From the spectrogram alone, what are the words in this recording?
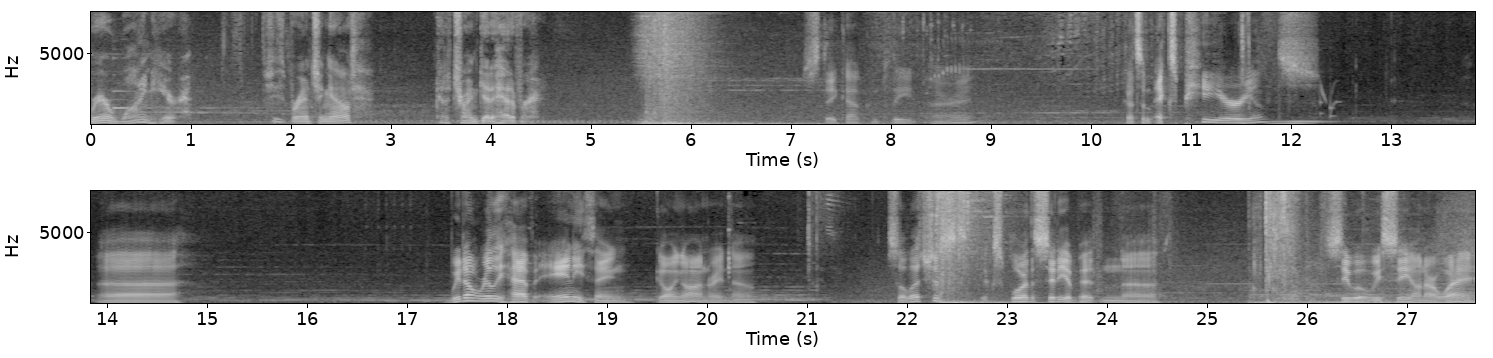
rare wine here. She's branching out. Gotta try and get ahead of her. Stakeout complete. All right. Got some experience. Uh, we don't really have anything going on right now. So let's just explore the city a bit and uh, see what we see on our way.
